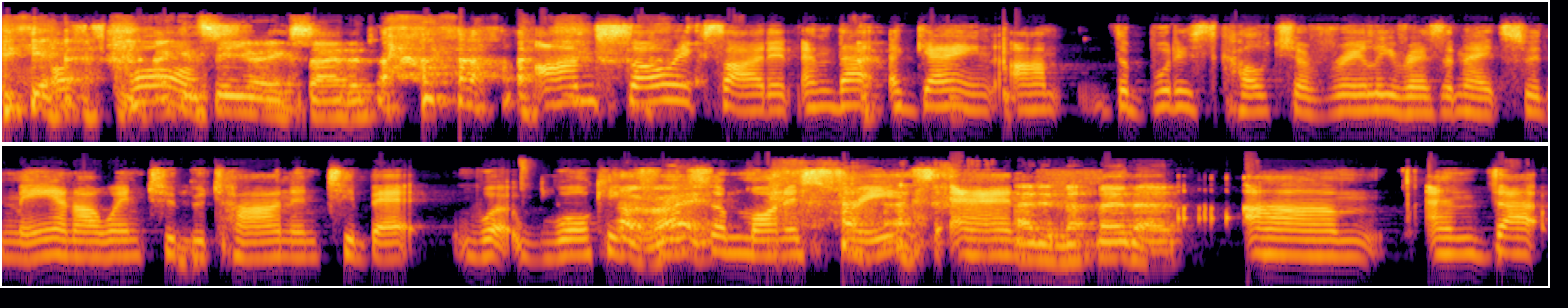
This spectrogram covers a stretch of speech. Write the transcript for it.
yeah, I can see you're excited. I'm so excited, and that again, um, the Buddhist culture really resonates with me. And I went to hmm. Bhutan and Tibet, walking oh, through right. some monasteries, and I did not know that. Um, and that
